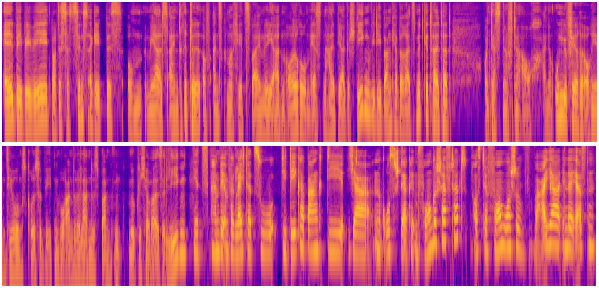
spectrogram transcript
LBBW. Dort ist das Zinsergebnis um mehr als ein Drittel auf 1,42 Milliarden Euro im ersten Halbjahr gestiegen, wie die Bank ja bereits mitgeteilt hat. Und das dürfte auch eine ungefähre Orientierungsgröße bieten, wo andere Landesbanken möglicherweise liegen. Jetzt haben wir im Vergleich dazu die Deka Bank, die ja eine große Stärke im Fondsgeschäft hat. Aus der Fondsbranche war ja in der ersten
